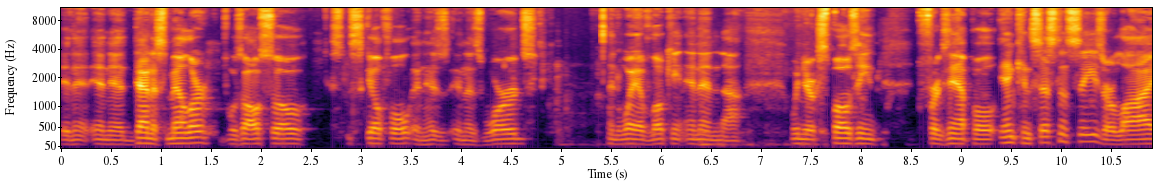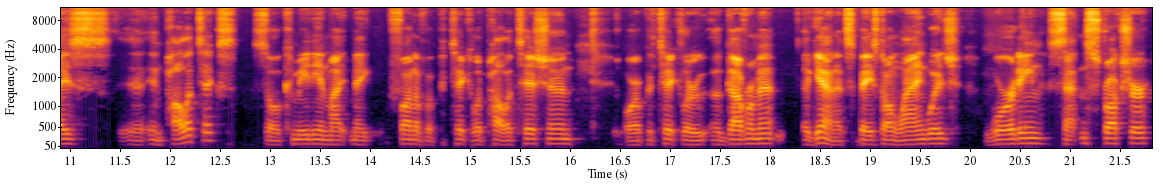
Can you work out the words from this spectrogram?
and, and uh, Dennis Miller was also skillful in his in his words and way of looking. And then uh, when you're exposing, for example, inconsistencies or lies uh, in politics, so a comedian might make fun of a particular politician or a particular uh, government. Again, it's based on language, wording, sentence structure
